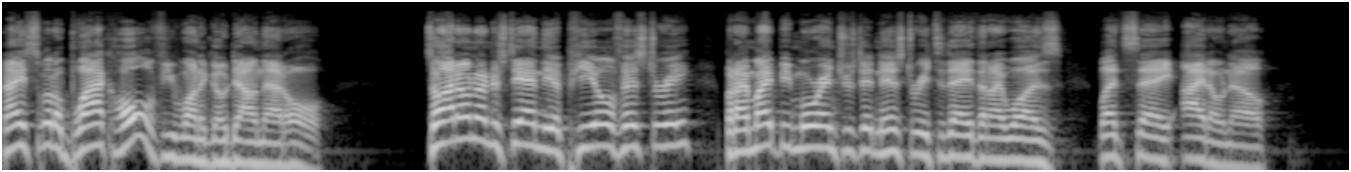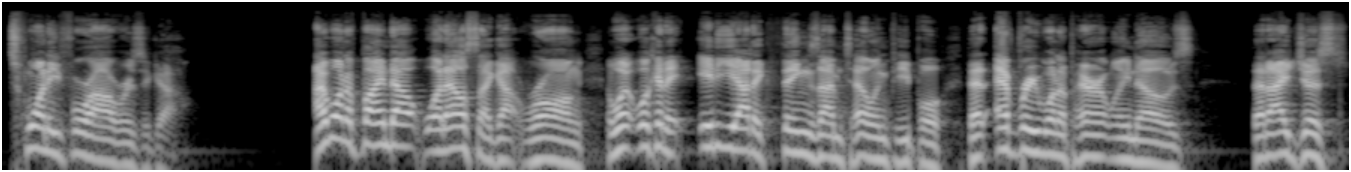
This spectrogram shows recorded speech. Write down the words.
nice little black hole if you want to go down that hole. So I don't understand the appeal of history, but I might be more interested in history today than I was, let's say, I don't know, 24 hours ago. I want to find out what else I got wrong and what, what kind of idiotic things I'm telling people that everyone apparently knows that I just,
